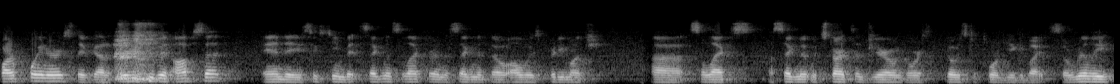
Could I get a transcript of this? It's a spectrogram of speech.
far pointers. They've got a 32-bit offset and a 16-bit segment selector, and the segment, though, always pretty much uh, selects a segment which starts at zero and goes, goes to four gigabytes. So really,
